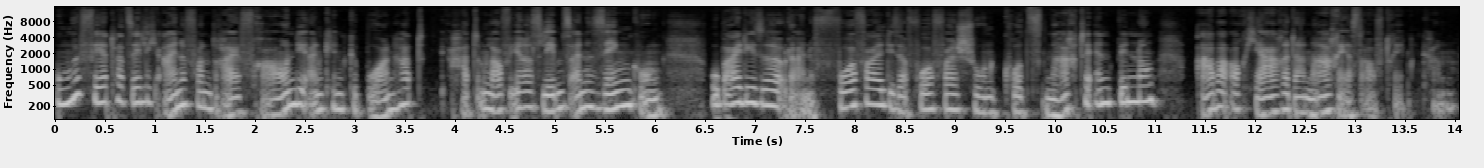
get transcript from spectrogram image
ungefähr tatsächlich eine von drei Frauen, die ein Kind geboren hat, hat im Laufe ihres Lebens eine Senkung. Wobei diese oder eine Vorfall, dieser Vorfall schon kurz nach der Entbindung, aber auch Jahre danach erst auftreten kann.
